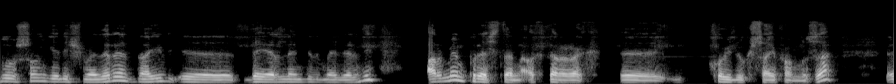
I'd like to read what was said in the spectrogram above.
bu son gelişmelere dair e, değerlendirmelerini Armen Press'ten aktararak e, koyduk sayfamıza. E,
